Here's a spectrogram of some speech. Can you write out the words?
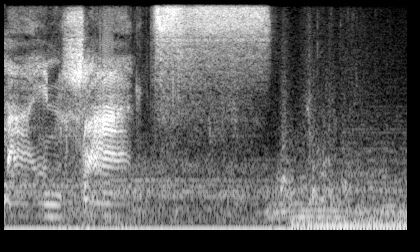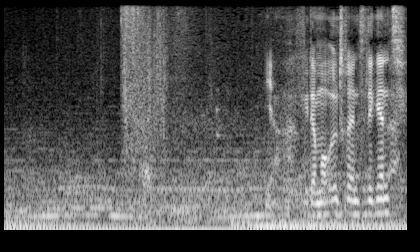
Mein Schatz. Ja, wieder mal ultra intelligent.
